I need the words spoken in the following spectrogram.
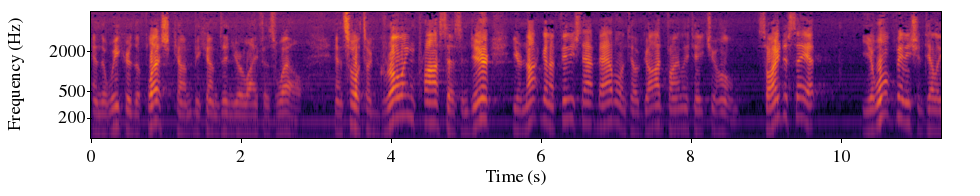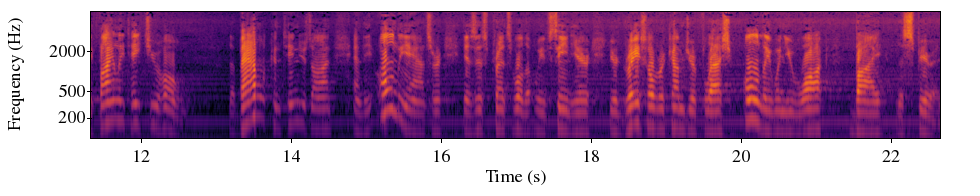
And the weaker the flesh come, becomes in your life as well. And so it's a growing process. And dear, you're not going to finish that battle until God finally takes you home. Sorry to say it, you won't finish until He finally takes you home. The battle continues on, and the only answer is this principle that we've seen here. Your grace overcomes your flesh only when you walk by the Spirit.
